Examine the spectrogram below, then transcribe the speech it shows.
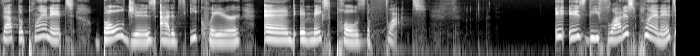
that the planet bulges at its equator and it makes poles the flat. It is the flattest planet.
